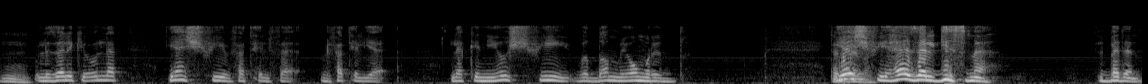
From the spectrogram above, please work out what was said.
مم. ولذلك يقول لك يشفي بفتح الفاء بفتح الياء لكن يشفي بالضم يمرض تماما. يشفي هذا الجسم البدن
